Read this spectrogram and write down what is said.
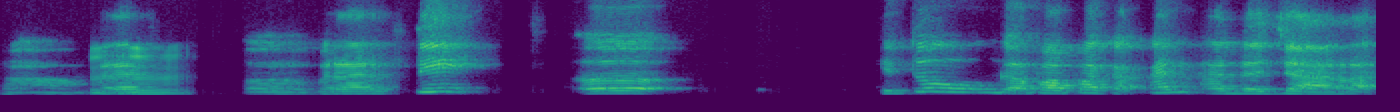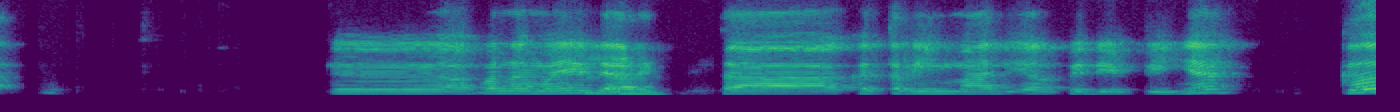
Heeh, berat Mhm. eee, berarti, eee, itu nggak apa-apa, Kak, kan ada jarak. Eee, apa namanya, dari kita keterima di LPDP-nya ke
